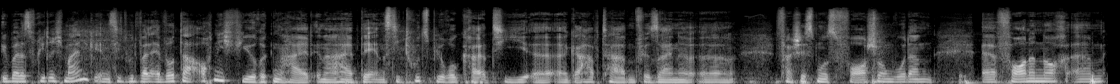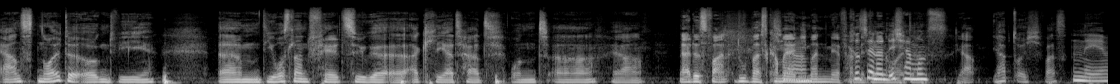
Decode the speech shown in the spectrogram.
über das Friedrich-Meinecke-Institut, weil er wird da auch nicht viel Rückenhalt innerhalb der Institutsbürokratie äh, äh, gehabt haben für seine äh, Faschismusforschung, wo dann äh, vorne noch ähm, Ernst Nolte irgendwie ähm, die Russlandfeldzüge äh, erklärt hat und äh, ja. Na, das war, du, das kann man ja, ja niemandem mehr vermitteln Christian und ich heute. haben uns. Ja, ihr habt euch was? Nee,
